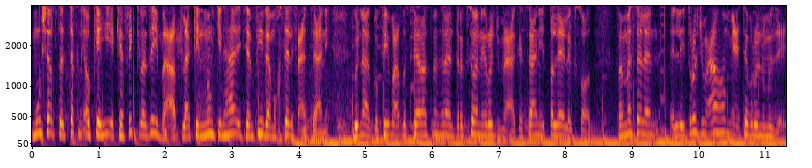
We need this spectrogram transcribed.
مو شرط التقنية أوكي هي كفكرة زي بعض لكن ممكن هذه تنفيذها مختلف عن الثاني. قلنا لكم في بعض السيارات مثلا الدركسون يرج معك الثاني يطلع لك صوت. فمثلا اللي ترج معاهم يعتبروا إنه مزعج.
